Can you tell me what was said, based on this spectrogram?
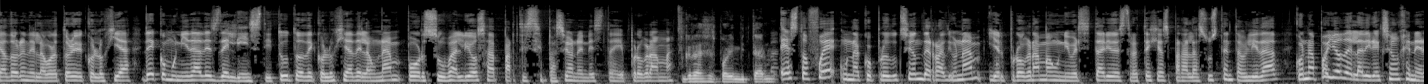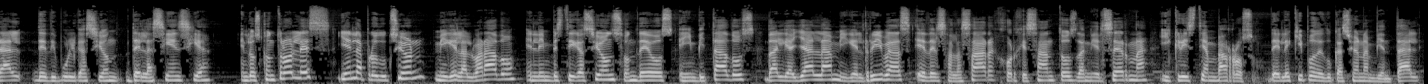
investigador en el Laboratorio de Ecología de Comunidades del Instituto de Ecología de la UNAM, por su valiosa participación en este programa. Gracias por invitarme. Esto fue una coproducción de Radio UNAM y el Programa Universitario de Estrategias para la Sustentabilidad, con apoyo de la Dirección General de Divulgación de la Ciencia En los controles y en la producción, Miguel Alvarado. En la investigación, sondeos e invitados, Dalia Ayala, Miguel Rivas, Eder Salazar, Jorge Santos, Daniel Serna y Cristian Barroso, del equipo de Educación Ambiental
